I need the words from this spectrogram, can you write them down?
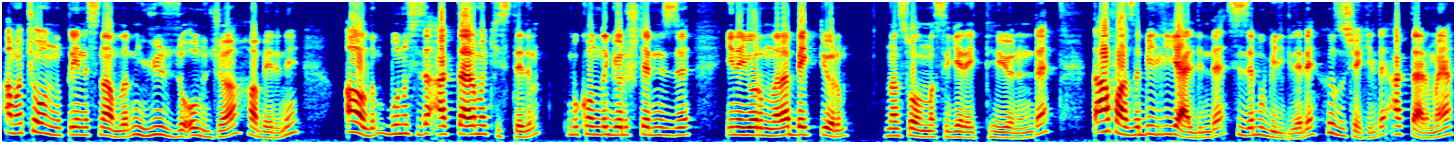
ama çoğunlukla yine sınavların yüzde olacağı haberini aldım. Bunu size aktarmak istedim. Bu konuda görüşlerinizi yine yorumlara bekliyorum. Nasıl olması gerektiği yönünde. Daha fazla bilgi geldiğinde size bu bilgileri hızlı şekilde aktarmaya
